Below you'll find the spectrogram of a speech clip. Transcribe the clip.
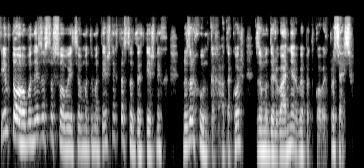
Крім того, вони застосовуються в математичних та статистичних розрахунках, а також за моделювання випадкових процесів.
